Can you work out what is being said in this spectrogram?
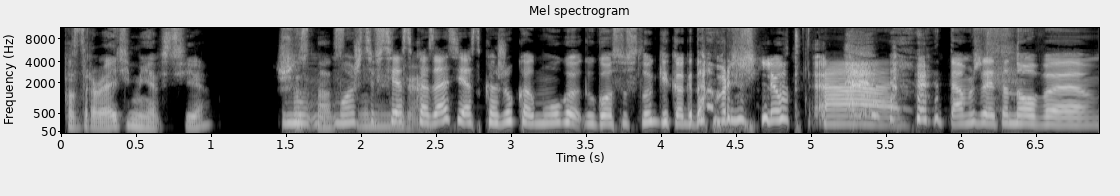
Поздравляйте меня все. Ну, можете все сказать, я скажу, кому госуслуги когда пришлют. А. Там же это новая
